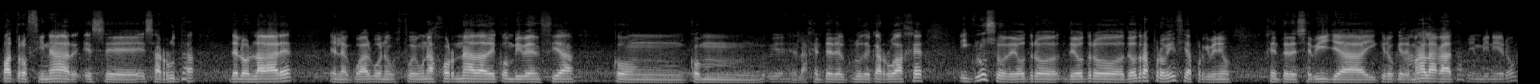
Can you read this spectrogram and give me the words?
patrocinar esa ruta de los lagares en la cual bueno, fue una jornada de convivencia con, eh, la gente del Club de Carruaje, incluso de, otro, de, otro, de otras provincias, porque vinieron gente de Sevilla y creo que de ah. Málaga también vinieron,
